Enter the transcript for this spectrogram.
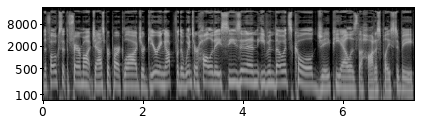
The folks at the Fairmont Jasper Park Lodge are gearing up for the winter holiday season. And even though it's cold, JPL is the hottest place to be.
